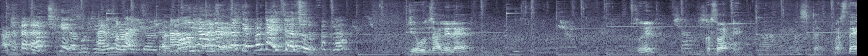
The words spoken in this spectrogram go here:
मच्छी खायची. आणि थोडा हो ना, नंतर ते पण खायचं अजून. जेवण झालेलं आहे. सुनील कसं वाटतंय? मस्त. मस्त आहे?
